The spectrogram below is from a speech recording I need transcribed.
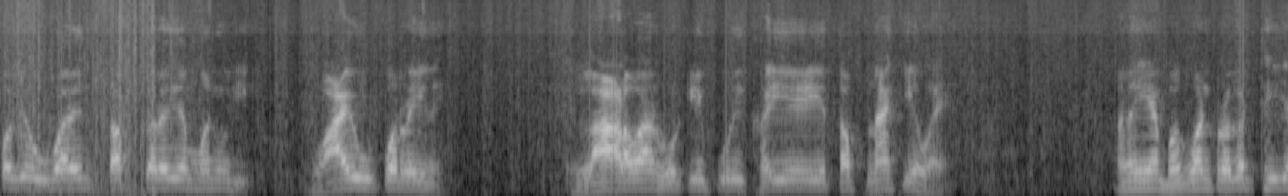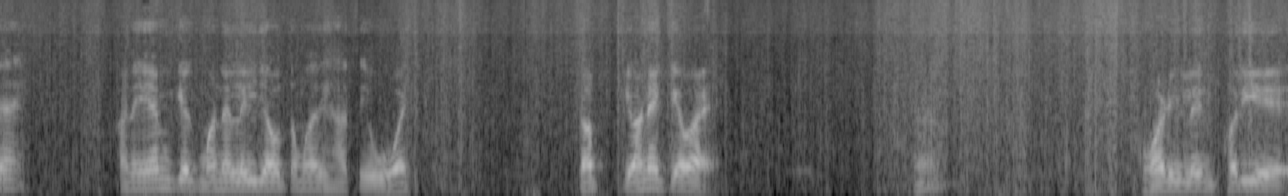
પગે ઊભા રહીને તપ કરે છે મનુજી, વાયુ ઉપર રહીને. લાડવા રોટલી પૂરી ખાઈએ એ તપ ના કહેવાય. અને અહીંયા ભગવાન પ્રગટ થઈ જાય. અને એમ કે મને લઈ જાઓ તમારી હાથે, એવું હોય. તપ કોને કહેવાય? હે? ઘોડી લઈને ફરીએ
